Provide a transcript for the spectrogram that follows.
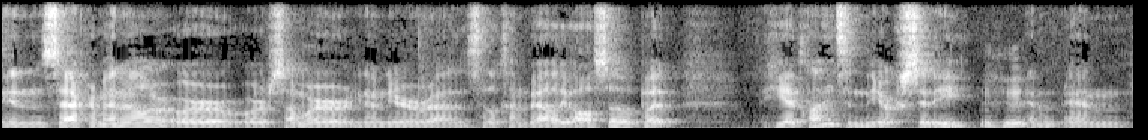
in Sacramento or or, or somewhere you know near uh, Silicon Valley also, but he had clients in New York City and and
